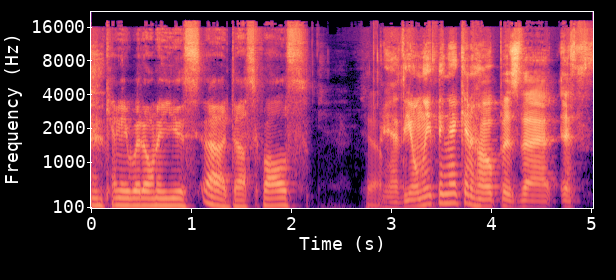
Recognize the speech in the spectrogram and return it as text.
And Kenny would only use uh, dusk balls. Yeah. yeah, the only thing I can hope is that if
